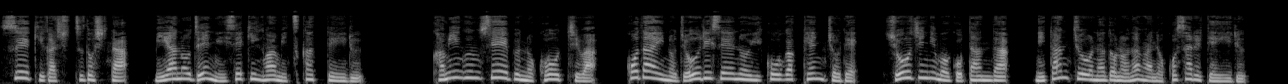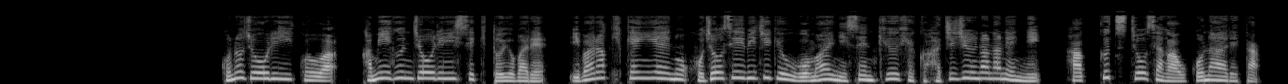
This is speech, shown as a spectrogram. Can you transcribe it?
須駅が出土した宮の全遺跡が見つかっている。上郡西部の高地は古代の上理性の遺構が顕著で、障子にも五反田、二単町などの名が残されている。この上理遺構は上郡上理遺跡と呼ばれ、茨城県営の補助整備事業を前に1987年に発掘調査が行われた。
